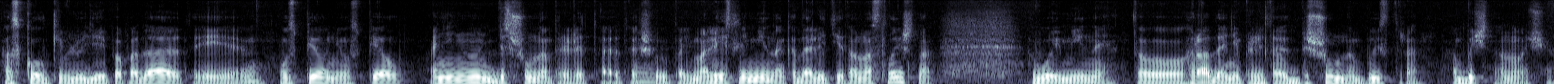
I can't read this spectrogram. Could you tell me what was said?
осколки в людей попадают, и успел, не успел. Они ну, бесшумно прилетают, так что вы понимали. Если мина, когда летит, она слышно, вой мины, то грады, они прилетают бесшумно, быстро, обычно ночью.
